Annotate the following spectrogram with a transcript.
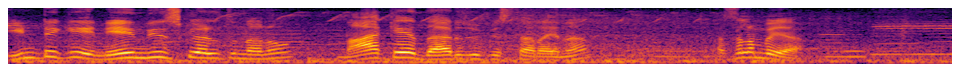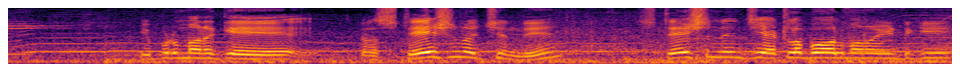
ఇంటికి నేను తీసుకువెళ్తున్నాను నాకే దారి చూపిస్తారు ఆయన. అస్లాంబయ్య ఇప్పుడు మనకి ఇక్కడ స్టేషన్ వచ్చింది. స్టేషన్ నుంచి ఎట్లా పోవాలి మనం ఇంటికి?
